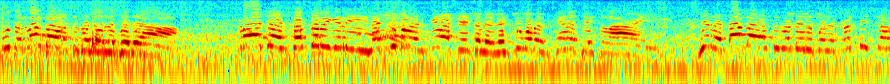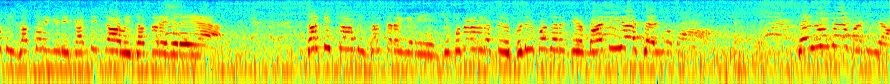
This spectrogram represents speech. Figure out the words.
மூத்த வந்து கொண்டு சந்திரகிரி லட்சுமணன் கீழச்சேத்தலை லட்சுமணன் கீழச்சேத்தலாய். இரண்டாவது வந்து கண்டிச்சாமி சந்திரகிரி கண்டிச்சாமி சந்திரகிரி. கண்டிச்சாமி சந்திரகிரி இம்முதலிடத்தில் பிடிப்பதற்கு மணியா செல்வமா? செல்வமா மணியா?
